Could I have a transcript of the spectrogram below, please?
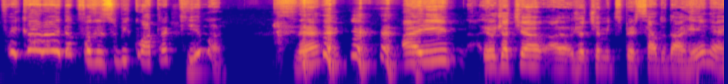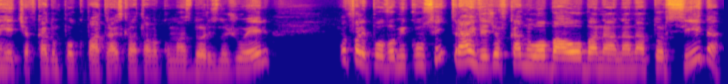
Falei, caralho, dá pra fazer sub 4 aqui, mano. Né? Aí eu já tinha, eu já tinha me dispersado da Rê, né? A Rê tinha ficado um pouco para trás, que ela tava com umas dores no joelho. Eu falei, pô, vou me concentrar, em vez de eu ficar no oba-oba na, na, na, torcida,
